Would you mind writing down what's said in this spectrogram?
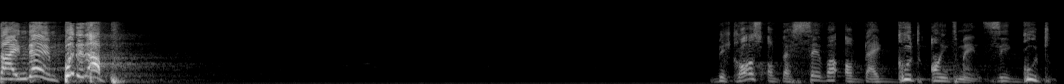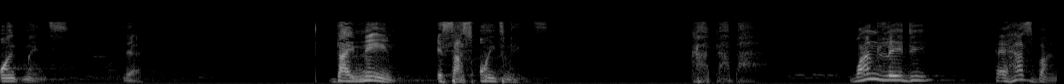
Thy name, put it up. Because of the savor of thy good ointments. See, good ointments. Yeah. Thy name is as ointment. Kadaba. One lady, her husband,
